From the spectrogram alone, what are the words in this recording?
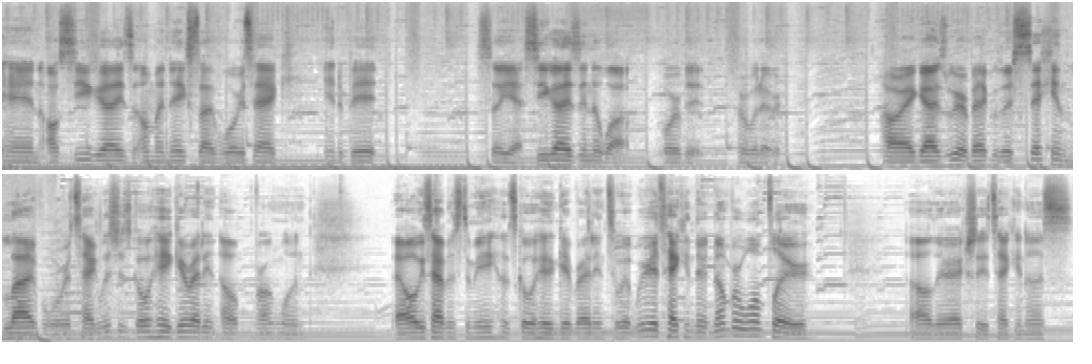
And I'll see you guys on my next live war attack in a bit. So yeah, see you guys in a while. Or a bit, or whatever. Alright guys, we are back with our second live war attack. Let's just go ahead get right in. Oh, wrong one. That always happens to me. Let's go ahead and get right into it. We're attacking their number one player. Oh, they're actually attacking us.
